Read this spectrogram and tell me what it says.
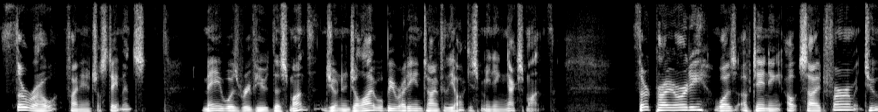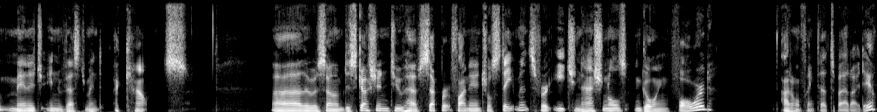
thorough financial statements. May was reviewed this month. June and July will be ready in time for the August meeting next month. Third priority was obtaining outside firm to manage investment accounts. Uh, there was some discussion to have separate financial statements for each nationals going forward. I don't think that's a bad idea.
